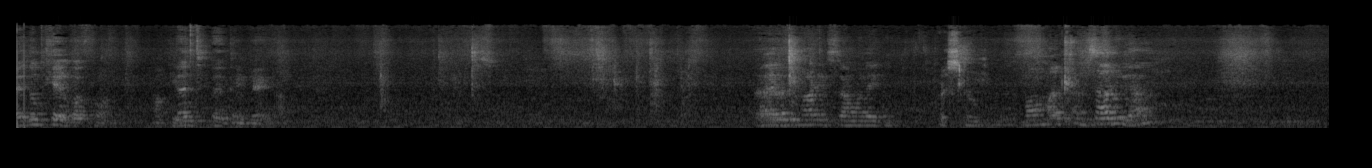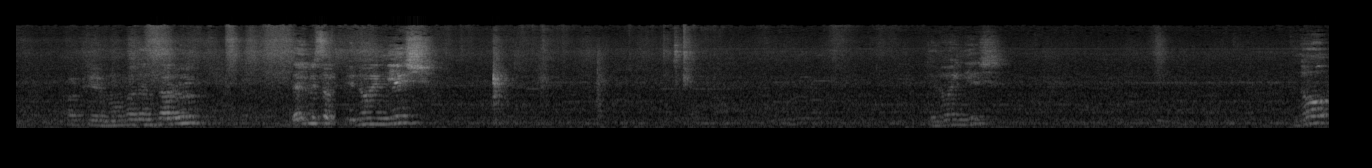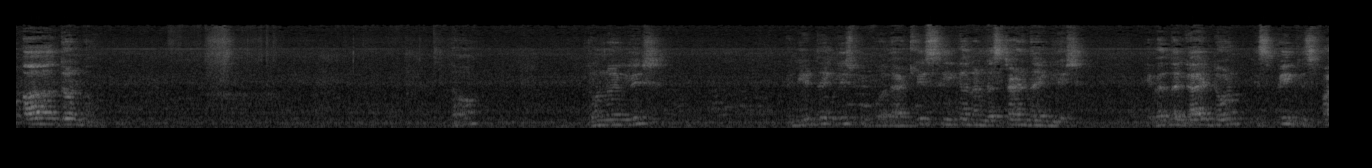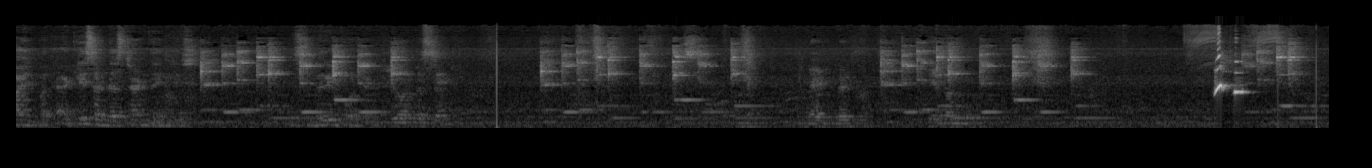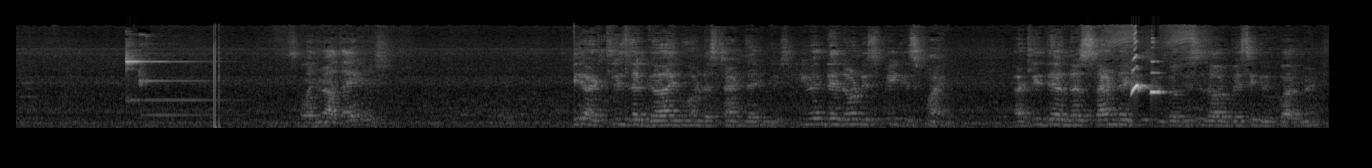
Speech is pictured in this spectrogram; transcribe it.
I don't care what phone. Okay. That's better. Okay. Hi, uh, good morning, Assalamu alaikum. Mohammed Ansarul, huh? Okay, Mohammed Ansarul. Tell me some, you know English? You know English? No, uh, don't know. No? Don't know English? You need the English people, at least he can understand the English. Even the guy don't speak is fine, but at least understand the English. It's very important. You understand? Bed, bed, ये बंद करो। समझ में आता है English At least the guy who understand the English, even they don't speak is fine. At least they understand English because this is our basic requirement.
